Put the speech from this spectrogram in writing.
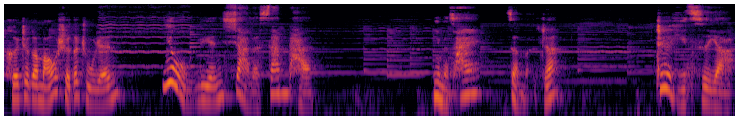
和这个茅舍的主人又连下了三盘。你们猜怎么着？这一次呀，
